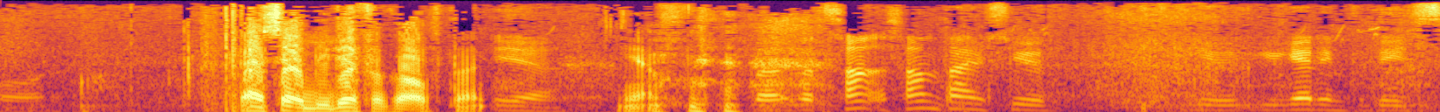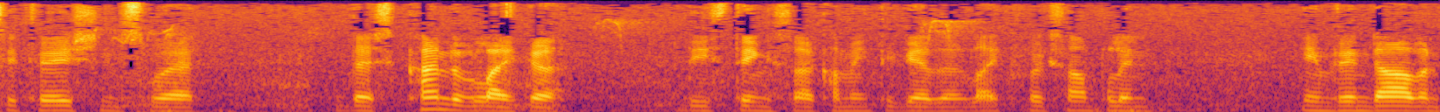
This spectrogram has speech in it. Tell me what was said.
or I say it'd be difficult, but yeah. yeah. but but so, sometimes you you you get into these situations where there's kind of like a these things are coming together. Like for example, in in Vrindavan,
